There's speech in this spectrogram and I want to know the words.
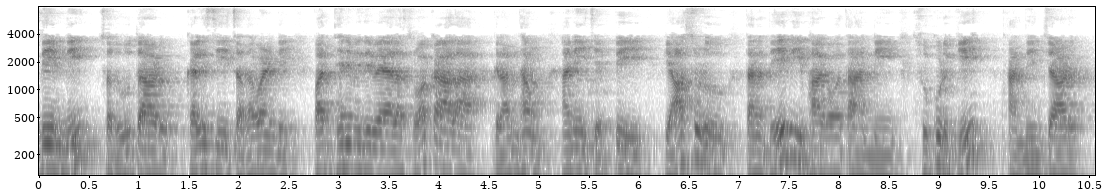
దీన్ని చదువుతాడు. కలిసి చదవండి. పద్దెనిమిది వేల శ్లోకాల గ్రంథం అని చెప్పి వ్యాసుడు తన దేవీ భాగవతాన్ని శుకుడికి అందించాడు.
